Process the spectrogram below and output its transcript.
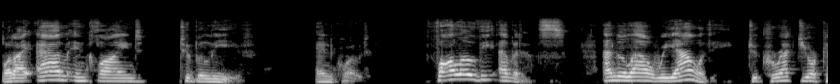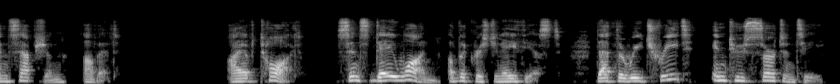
but I am inclined to believe. End quote. Follow the evidence and allow reality to correct your conception of it. I have taught since day one of the Christian atheist that the retreat into certainty.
